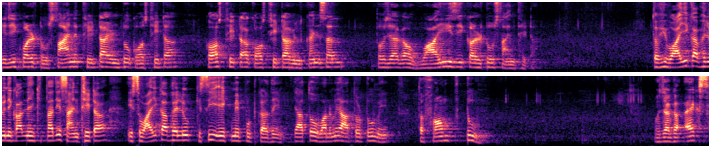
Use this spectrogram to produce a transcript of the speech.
is equal to sine theta into cos theta cos theta cos theta will cancel तो हो जाएगा y is equal to sine theta तो अभी वाई का वैल्यू निकालने हैं कितना जी? साइन थीटा इस वाई का वैल्यू किसी एक में पुट कर दें, या तो वन में, या तो टू में तो फ्रॉम टू हो जाएगा x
